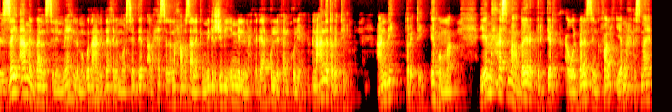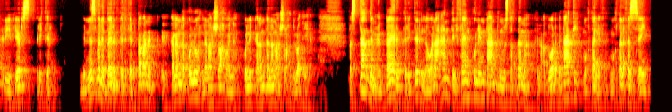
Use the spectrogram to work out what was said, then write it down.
إزاي اعمل balance للمياه اللي موجوده عندي داخل المواسير ديت؟ على بحيث إن أنا أحافظ على كمية ال GPM اللي محتاجاها كل fan coil يوم. أنا عندي طريقتين. عندي طريقتين. إيه هما؟ يا إما حاجة اسمها direct return أو ال balancing valve يا إما حاجة اسمها reverse return بالنسبة لل direct return طبعا الكلام ده كله اللي أنا هشرحه هنا كل الكلام ده اللي أنا هشرحه دلوقتي هنا. بستخدم ال direct return لو أنا عندي ال fan coil اللي أنت عندي المستخدمة في الأدوار بتاعتي مختلفة. مختلفة إزاي؟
